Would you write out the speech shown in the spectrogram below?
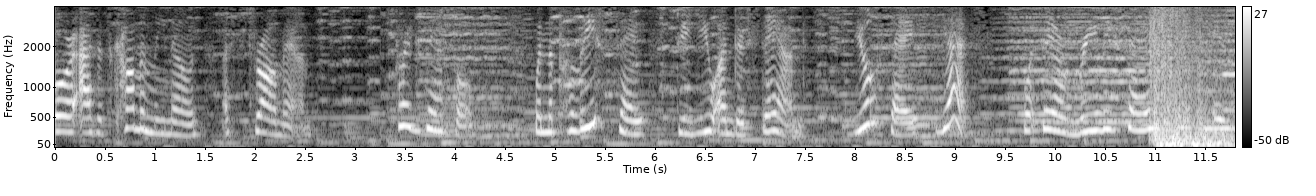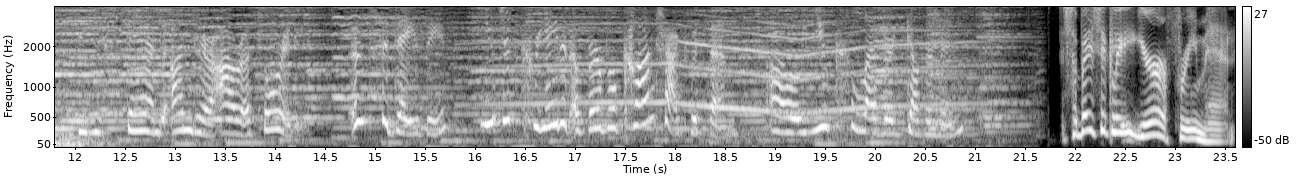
or as it's commonly known, a straw man. For example, when the police say, Do you understand? You'll say, Yes. What they are really saying is, Do you stand under our authority? Oops a daisy. You just created a verbal contract with them. Oh, you clever government. So basically, you're a free man.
